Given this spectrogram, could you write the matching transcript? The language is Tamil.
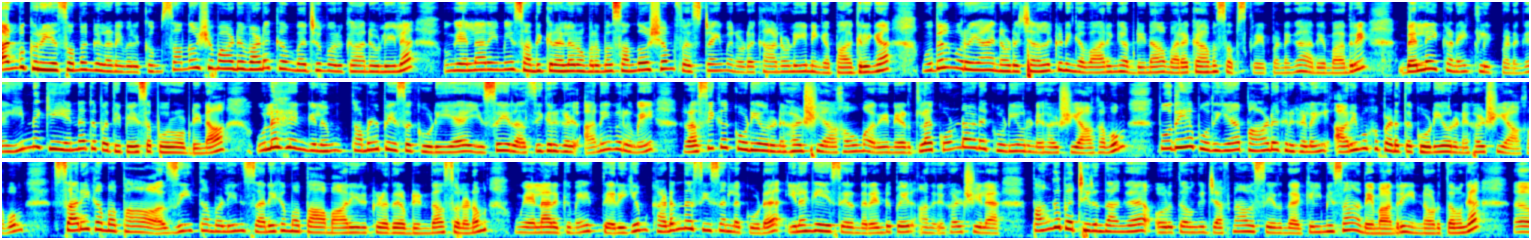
அன்புக்குரிய சொந்தங்கள் அனைவருக்கும் சந்தோஷமான வணக்கம் மற்றும் ஒரு காணொளியில் உங்கள் எல்லாரையுமே சந்திக்கிறதில் ரொம்ப ரொம்ப சந்தோஷம். ஃபர்ஸ்ட் டைம் என்னோட காணொலியை நீங்கள் பார்க்குறீங்க முதல் முறையாக என்னோட சேனலுக்கு நீங்கள் வாரீங்க அப்படின்னா மறக்காமல் சப்ஸ்கிரைப் பண்ணுங்கள் அதே மாதிரி பெல் ஐக்கனை கிளிக் பண்ணுங்கள் இன்றைக்கி என்னத்தை பற்றி பேச போகிறோம் அப்படின்னா உலகெங்கிலும் தமிழ் பேசக்கூடிய இசை ரசிகர்கள் அனைவருமே ரசிக்கக்கூடிய ஒரு நிகழ்ச்சியாகவும் அதே நேரத்தில் கொண்டாடக்கூடிய ஒரு நிகழ்ச்சியாகவும் புதிய புதிய பாடகர்களை அறிமுகப்படுத்தக்கூடிய ஒரு நிகழ்ச்சியாகவும் சரிகமபா ஜி தமிழின் சரிகமபா மாறி இருக்கிறது அப்படின்னு தான் சொல்லணும். உங்கள் எல்லாருக்குமே தெரியும். கடந்த சீசனில் கூட இலங்கையை சேர்ந்த ரெண்டு பேர் அந்த நிகழ்ச்சியில் பங்கு பெற்றிருந்தாங்க. ஒருத்தவங்க ஜஃப்னாவை சேர்ந்த கில்மிசா அதே மாதிரி இன்னொருத்தவங்க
